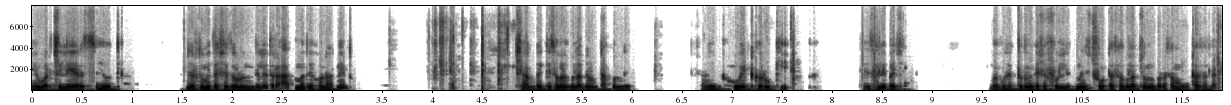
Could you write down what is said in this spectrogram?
हे वरचे लेयर्स हे होते. जर तुम्ही तसे जळून दिले तर आतमध्ये होणार नाही छानपैकी सगळं गुलाबजामुन टाकून दे. आणि वेट करू की ते झाले पाहिजे. बघू शकता तुम्ही कसे फुललेत. म्हणजे छोटासा गुलाबजामुन पण असा मोठा झाला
